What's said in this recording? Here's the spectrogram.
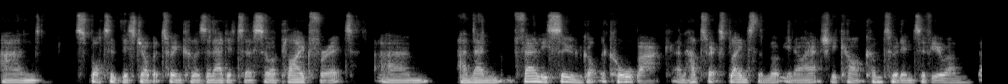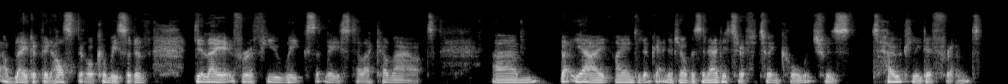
And spotted this job at Twinkl as an editor, so applied for it. Um, and then fairly soon got the call back and had to explain to them, look, you know, I actually can't come to an interview. I'm, I'm laid up in hospital. Can we sort of delay it for a few weeks at least till I come out? Um, but yeah, I, I, ended up getting a job as an editor for Twinkl, which was totally different.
